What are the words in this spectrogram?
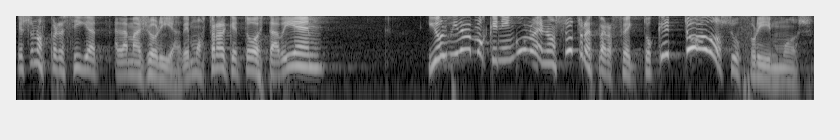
Eso nos persigue a la mayoría, demostrar que todo está bien, y olvidamos que ninguno de nosotros es perfecto, que todos sufrimos.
